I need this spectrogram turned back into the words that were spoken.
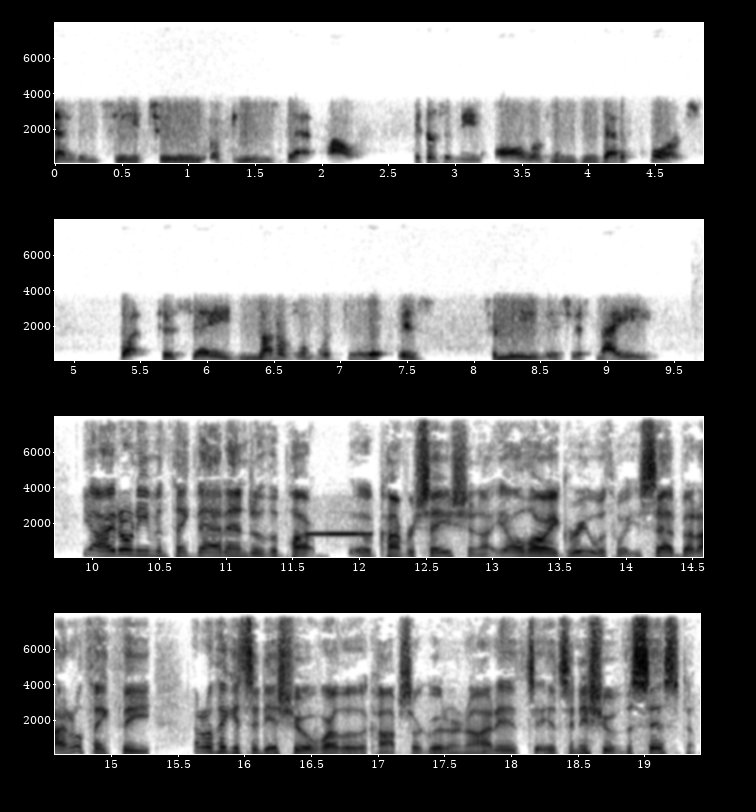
tendency to abuse that power. It doesn't mean all of them do that, of course. But to say none of them would do it is, to me, is just naive. Yeah, I don't even think that end of the uh, conversation. I, although I agree with what you said, but I don't think the I don't think it's an issue of whether the cops are good or not. It's it's an issue of the system.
